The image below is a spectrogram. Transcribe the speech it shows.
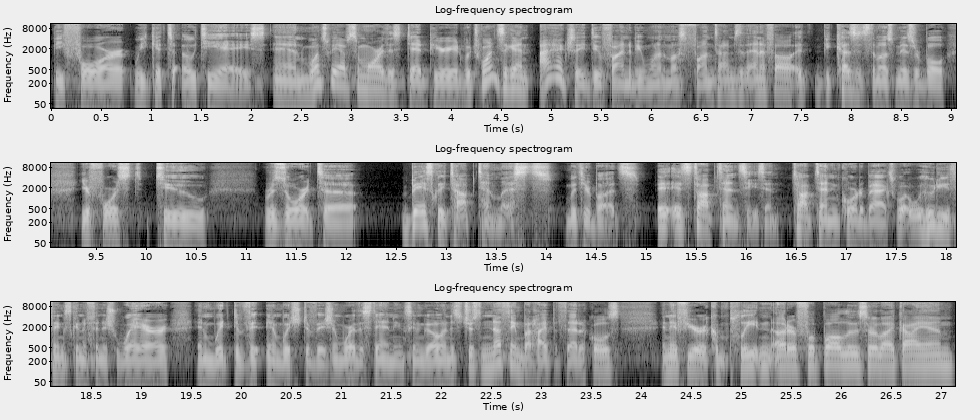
before we get to OTAs. And once we have some more of this dead period, which once again, I actually do find to be one of the most fun times of the NFL, it, because it's the most miserable, you're forced to resort to basically top 10 lists with your buds. It, it's top 10 season, top 10 quarterbacks. What, who do you think is going to finish where in which, divi- in which division, where the standings can go? And it's just nothing but hypotheticals. And if you're a complete and utter football loser like I am,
